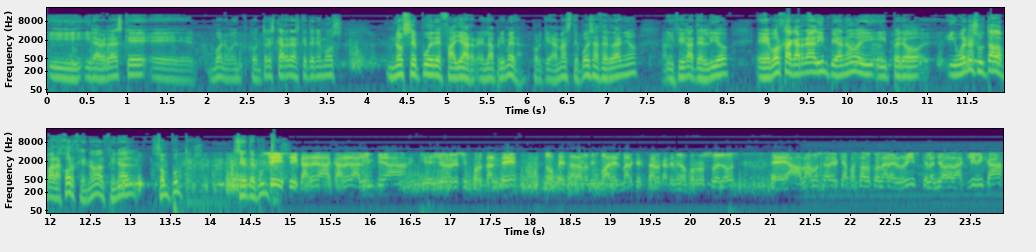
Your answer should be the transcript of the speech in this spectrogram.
y, la verdad es que, eh, bueno, con tres carreras que tenemos no se puede fallar en la primera, porque además te puedes hacer daño y fíjate el lío. Eh, Borja, carrera limpia, ¿no? Y, pero y buen resultado para Jorge, ¿no? Al final son puntos, siete puntos. Sí, sí, carrera, carrera limpia, y yo creo que es importante no pensar a lo mismo Alex Márquez, claro, que ha terminado por los suelos. Eh, ah, vamos a ver qué ha pasado con Alex Rins, que le han llevado a la clínica,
